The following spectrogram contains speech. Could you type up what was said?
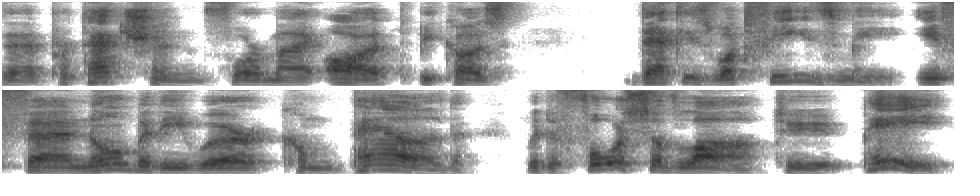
uh, protection for my art because that is what feeds me. If uh, nobody were compelled with the force of law to pay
